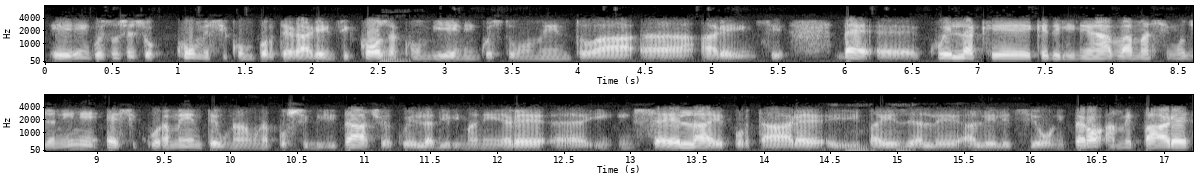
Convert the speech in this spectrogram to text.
E, in questo senso come si comporterà Renzi, cosa conviene in questo momento a, a, a Renzi? Beh, eh, quella che, che, delineava Massimo Giannini è sicuramente una, una possibilità, cioè quella di rimanere eh, in, in, sella e portare il Paese alle, alle, elezioni, però a me pare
